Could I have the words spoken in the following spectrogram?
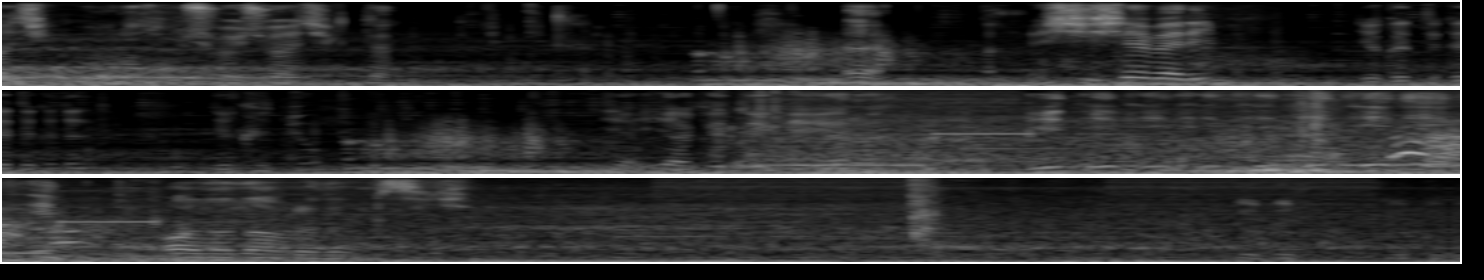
Acık orospu çocuğu acıktı. Ee, şişe vereyim. Yakıt yakıt yakıt yakıt. Yakıt. Ya, yakıt yok ya yara. İn, in, in, in, in, in, in, in, in. Ananı avradım sik. Dur dur. Dur dur.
